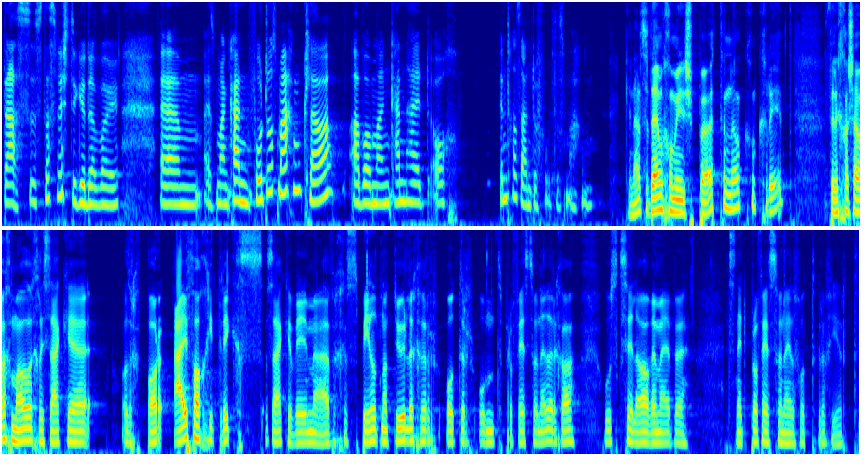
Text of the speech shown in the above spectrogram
Das ist das Wichtige dabei. Ähm, also man kann Fotos machen, klar, aber man kann halt auch interessante Fotos machen. Genau, zu dem komme ich später noch konkret. Vielleicht kannst du einfach mal ein bisschen sagen, oder ein paar einfache Tricks sagen, wie man einfach ein Bild natürlicher oder und professioneller kann aussehen lassen, wenn man eben jetzt nicht professionell fotografiert.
